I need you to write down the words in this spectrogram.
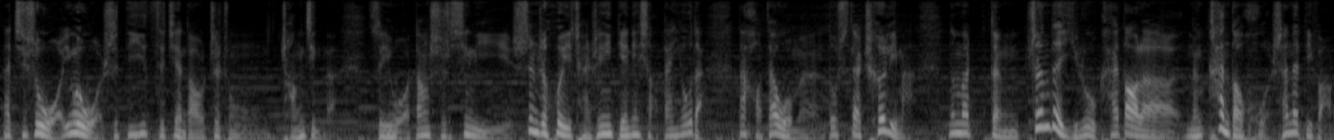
那其实我，因为我是第一次见到这种场景的，所以我当时心里甚至会产生一点点小担忧的。但好在我们都是在车里嘛，那么等真的一路开到了能看到火山的地方。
